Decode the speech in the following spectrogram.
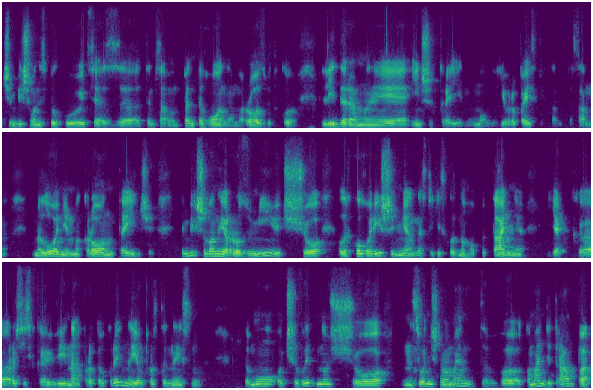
чим більше вони спілкуються з тим самим Пентагоном, розвідкою, лідерами інших країн, умовно європейських, там та саме Мелоні, Макрон та інші, тим більше вони розуміють, що легкого рішення настільки складного питання, як е, російська війна проти України, його просто не існує. Тому очевидно, що на сьогоднішній момент в команді Трампа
